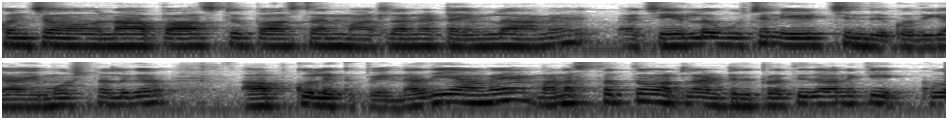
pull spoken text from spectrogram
కొంచెం నా పాస్ట్ పాస్ట్ అని మాట్లాడిన టైంలో ఆమె చైర్లో కూర్చొని ఏడ్చింది కొద్దిగా ఎమోషనల్గా ఆపుకోలేకపోయింది. అది ఆమె మనస్తత్వం అట్లాంటిది. ప్రతిదానికి ఎక్కువ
